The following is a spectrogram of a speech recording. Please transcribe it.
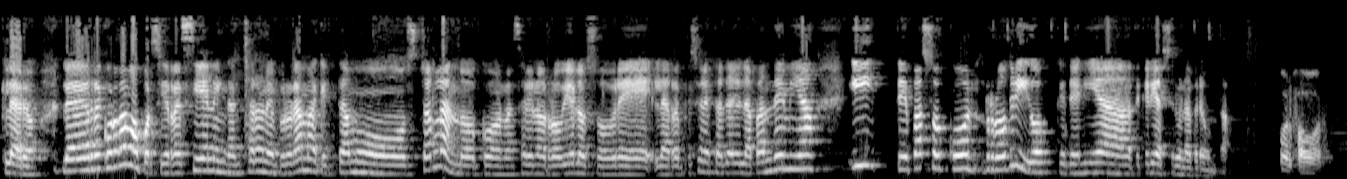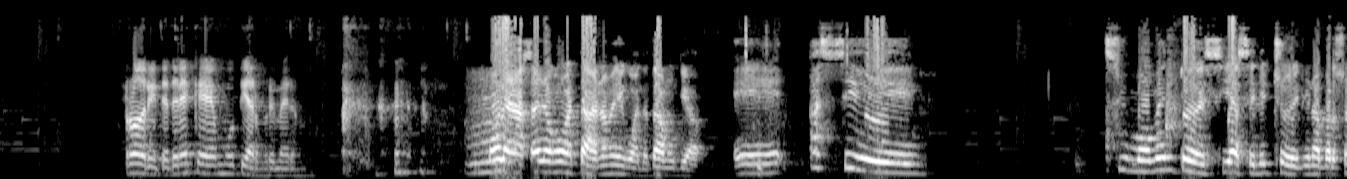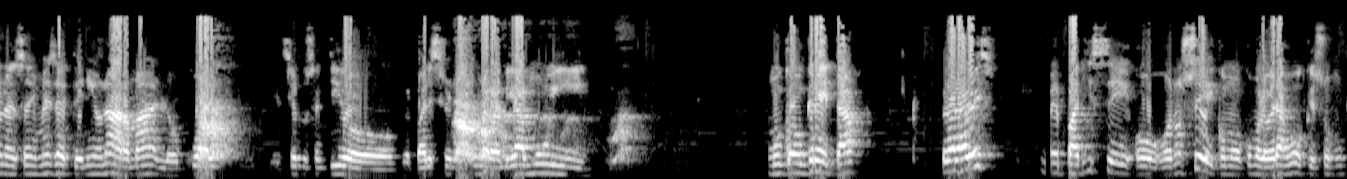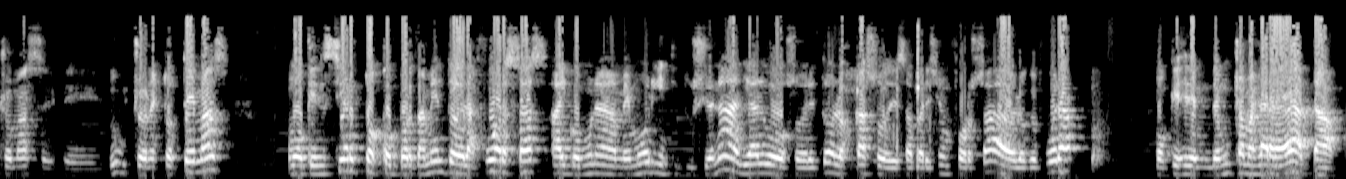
Claro, les recordamos por si recién engancharon el programa que estamos charlando con Nazareno Robielo sobre la represión estatal y la pandemia y te paso con Rodrigo que tenía te quería hacer una pregunta. Por favor. Rodri, te tenés que mutear primero. Hola Nazareno, ¿cómo estás? No me di cuenta, estaba muteado. Eh, hace hace un momento decías el hecho de que una persona en seis meses tenía un arma, lo cual cierto sentido me parece una, realidad muy, muy concreta, pero a la vez me parece, o, no sé cómo, cómo, lo verás vos, que sos mucho más eh, ducho en estos temas, como que en ciertos comportamientos de las fuerzas hay como una memoria institucional y algo, sobre todo en los casos de desaparición forzada o lo que fuera, como que es de, mucha más larga data.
